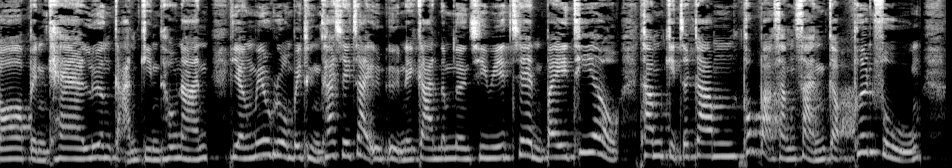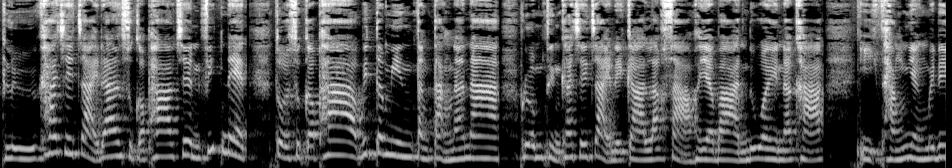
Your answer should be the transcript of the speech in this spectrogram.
ก็เป็นแค่เรื่องการกินเท่านั้น ยังไม่รวมไปถึงค่าใช้จ่ายอื่น ๆ ในการดำเนินชีวิต เช่น ไปเที่ยวทำกิจกรรม พบปะสังสรรค์กับเพื่อนฝูง หรือค่าใช้จ่ายด้านสุขภาพ เช่น ฟิตเนสตรวจสุขภาพวิตามินต่างๆ นานา รวมถึงค่าใช้จ่ายในการรักษาพยาบาลด้วยนะคะอีกทั้งยังไม่ได้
